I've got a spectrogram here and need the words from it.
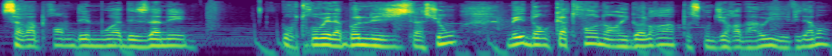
Ça va prendre des mois, des années pour trouver la bonne législation. Mais dans 4 ans, on en rigolera parce qu'on dira bah oui, évidemment.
